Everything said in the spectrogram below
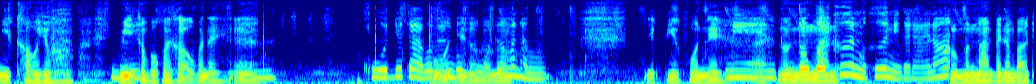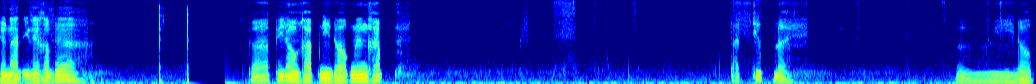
มีดเข่าอยู่ มีดก็บ่ค่อยเข้าปานใดเออมขูดอยู่จ้ะบ่ขูแม่นดบ่อยู่ขูดเนาะเด้อมันทำอยากเปียกฝนแน่แม่อะนฝดุนนตกมัเบินดคืนเมื่อคืนนี่ก็ได้เนาะกลุ่มมันมันไปน้ำบาวจุนัดอีกเลยครับเด้อครับพี่น้องครับนี่ดอกหนึงครับ ตัดจึ๊บเลยเอ้ยดอก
